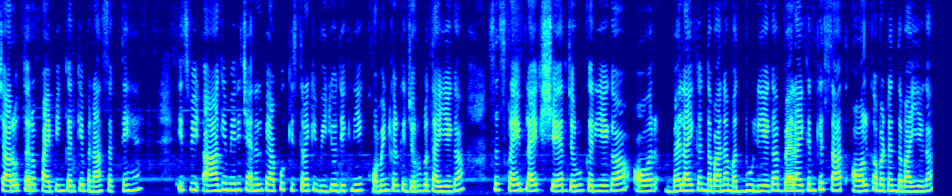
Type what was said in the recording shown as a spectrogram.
चारों तरफ़ पाइपिंग करके बना सकते हैं। इस आगे मेरे चैनल पे आपको किस तरह की वीडियो देखनी है कमेंट करके ज़रूर बताइएगा। सब्सक्राइब लाइक शेयर ज़रूर करिएगा और बेल आइकन दबाना मत भूलिएगा। बेल आइकन के साथ ऑल का बटन दबाइएगा।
